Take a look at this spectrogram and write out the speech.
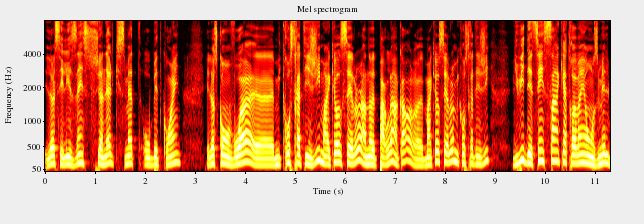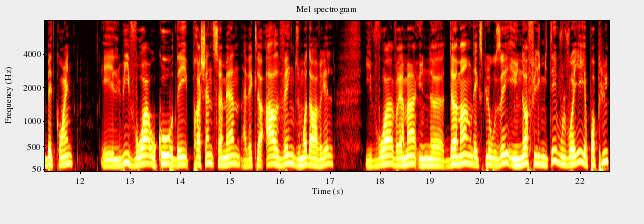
Et là, c'est les institutionnels qui se mettent au Bitcoin. Et là, ce qu'on voit, euh, MicroStratégie, Michael Saylor en a parlé encore. Euh, Michael Saylor, MicroStratégie, lui détient 191 000 Bitcoins. Et lui voit au cours des prochaines semaines, avec le halving du mois d'avril, il voit vraiment une euh, demande exploser et une offre limitée. Vous le voyez, il n'y a pas plus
